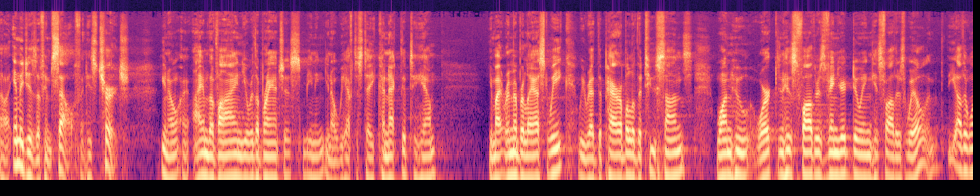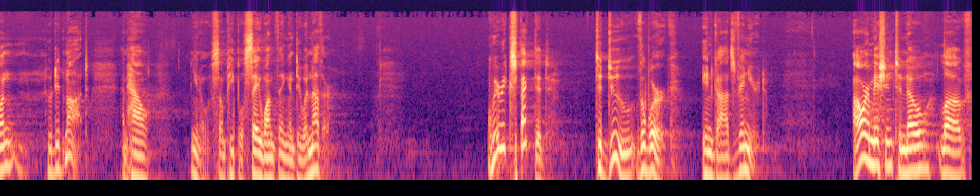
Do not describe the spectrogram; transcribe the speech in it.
Uh, images of himself and his church. You know, I am the vine, you are the branches, meaning, you know, we have to stay connected to him. You might remember last week we read the parable of the two sons one who worked in his father's vineyard doing his father's will, and the other one who did not, and how, you know, some people say one thing and do another. we're expected to do the work in God's vineyard. Our mission to know, love,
